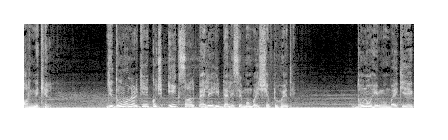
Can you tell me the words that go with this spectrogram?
और निखिल। ये दोनों लड़के कुछ एक साल पहले ही दिल्ली से मुंबई शिफ्ट हुए थे। दोनों ही मुंबई की एक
